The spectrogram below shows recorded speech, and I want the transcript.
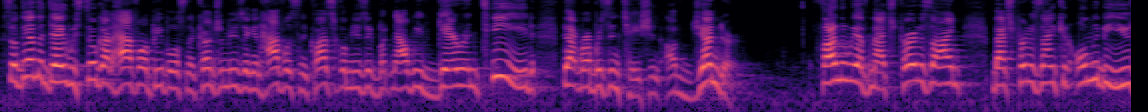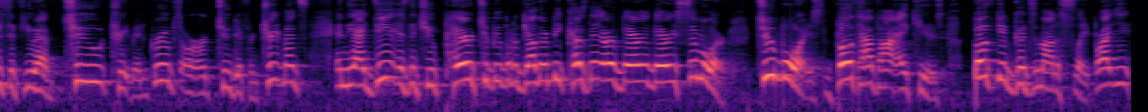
So at the end of the day, we still got half our people listening to country music and half listening to classical music, but now now we've guaranteed that representation of gender. Finally, we have matched pair design. Matched pair design can only be used if you have two treatment groups or, two different treatments. And the idea is that you pair two people together because they are very, very similar. Two boys, both have high IQs, both get good amount of sleep, right? You,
